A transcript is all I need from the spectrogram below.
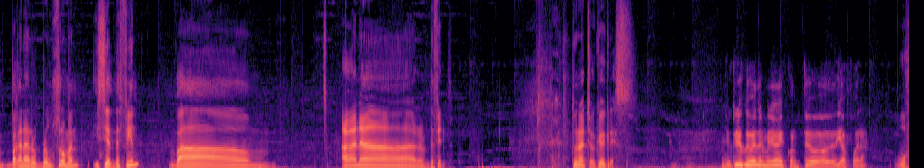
va a ganar Braun Strowman. Y si es The Finn, va mm, a ganar The Finn. Tú, Nacho, ¿qué crees? Yo creo que va a terminar el conteo de día afuera. Uf.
